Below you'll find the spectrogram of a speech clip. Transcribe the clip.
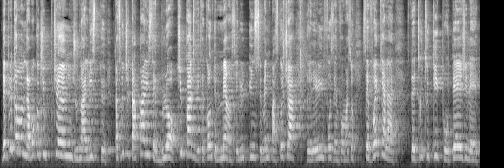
Depuis quand même d'abord que tu, es un journaliste, parce que tu t'as parlé ces blogs, tu parles de quelqu'un te met en cellule une semaine parce que tu as relayé une fausse information. C'est vrai qu'il y a des trucs qui protègent les,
